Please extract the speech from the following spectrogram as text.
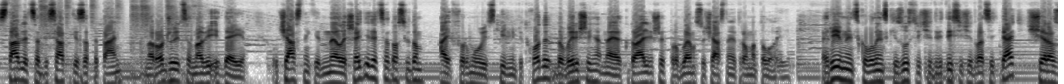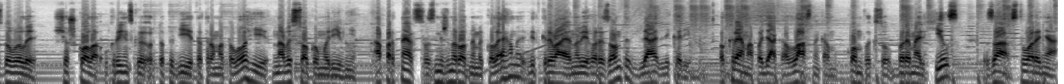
ставляться десятки запитань, народжуються нові ідеї. Учасники не лише діляться досвідом, а й формують спільні підходи до вирішення найактуальніших проблем сучасної травматології. Рівненсько-волинські зустрічі 2025 ще раз довели, що школа української ортопедії та травматології на високому рівні, а партнерство з міжнародними колегами відкриває нові горизонти для лікарів. Окрема подяка власникам комплексу Боремель Хілс за створення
